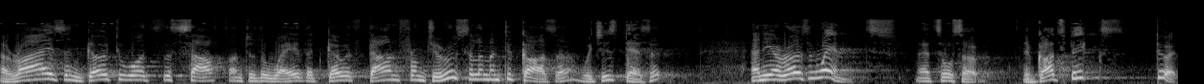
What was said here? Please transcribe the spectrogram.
Arise and go towards the south unto the way that goeth down from Jerusalem unto Gaza, which is desert. And he arose and went. That's also, if God speaks, do it.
